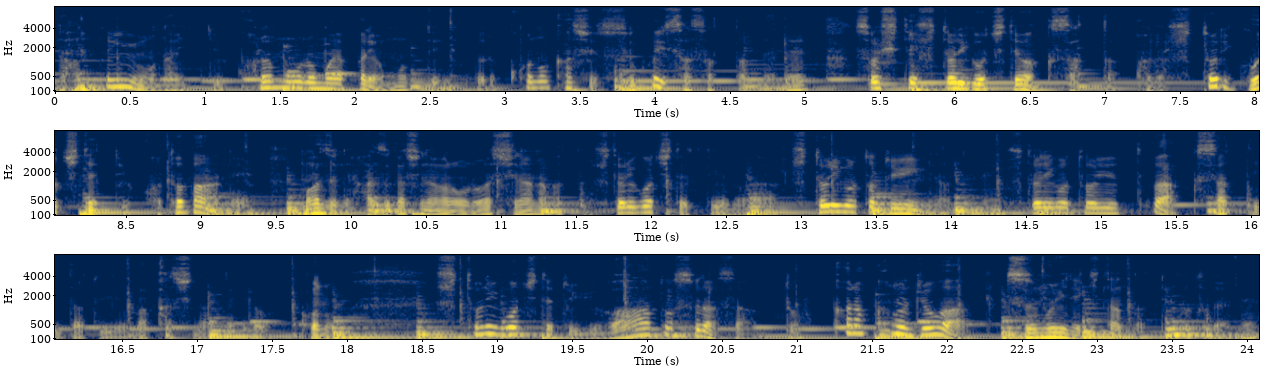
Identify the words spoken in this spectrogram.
何の意味もないっていうこれも俺もやっぱり思っていることでこの歌詞すごい刺さったんだよね。そして独りごちでは腐った。この独りごちてっていう言葉はねまずね恥ずかしながら俺は知らなかった。独りごちてっていうのは独り言という意味なんでね。独り言を言っては腐っていたという、まあ、歌詞なんだけどこの独りごちてというワードすらさどっから彼女は紡いできたんだっていうことだよね。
